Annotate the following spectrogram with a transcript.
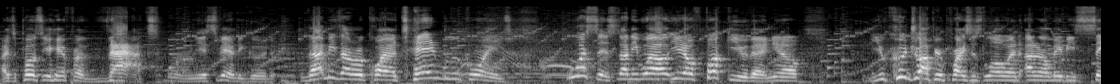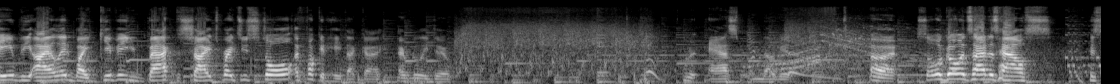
I suppose you're here for that. Mm, very good. That means I require 10 blue coins. What's this? Not well, you know, fuck you then, you know. You could drop your prices low and, I don't know, maybe save the island by giving back the shine sprites you stole. I fucking hate that guy. I really do. What an ass nugget. Alright, so we'll go inside his house. His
